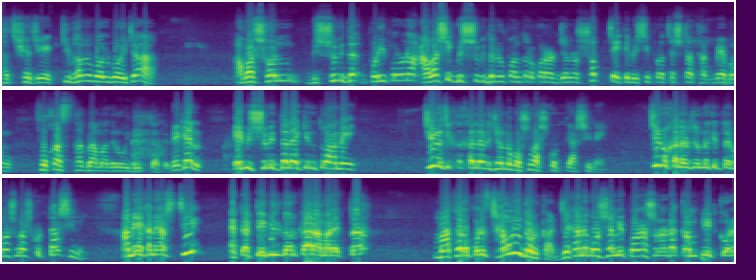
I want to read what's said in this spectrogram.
হচ্ছে যে কীভাবে বলব এটা? আবাসন বিশ্ববিদ্যালয় পরিপূর্ণ আবাসিক বিশ্ববিদ্যালয় রূপান্তর করার জন্য সবচাইতে বেশি প্রচেষ্টা থাকবে এবং ফোকাস থাকবে আমাদের ওই দিকটাতে। দেখেন, এই বিশ্ববিদ্যালয়ে কিন্তু আমি চিরচিকাকালের জন্য বসবাস করতে আসি নাই। চিরকালের জন্য কিন্তু বসবাস করতে আসি নাই আমি এখানে আসছি, একটা টেবিল দরকার, আমার একটা মাথার উপরে ছাউনি দরকার, যেখানে বসে আমি পড়াশোনাটা কমপ্লিট করে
